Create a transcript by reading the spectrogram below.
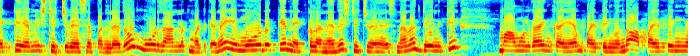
నెక్ ఏమీ స్టిచ్ వేసే పని లేదు. మూడు దాంట్లకు మట్టుకనే ఈ మూడుకి నెక్కులు అనేది స్టిచ్ వేసేసినాను. దీనికి మామూలుగా ఇంకా ఏం పైపింగ్ ఉందో ఆ పైపింగ్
